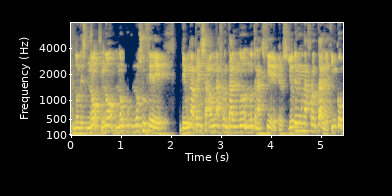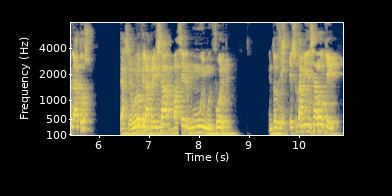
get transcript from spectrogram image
Entonces, no, No, no, no, sucede de una prensa a una frontal, no, no transfiere. Pero si yo tengo una frontal de 5 platos, te aseguro que la prensa va a ser muy, muy fuerte. Entonces, eso también es algo que,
